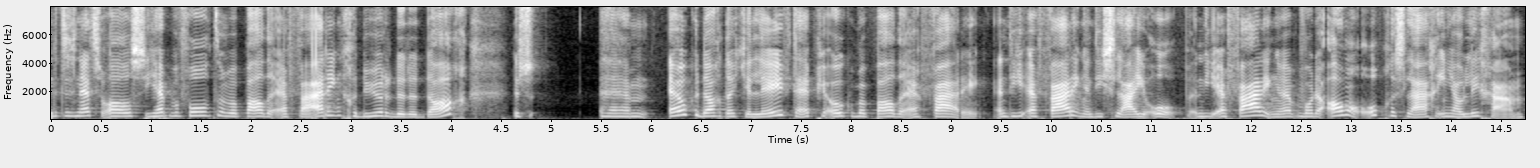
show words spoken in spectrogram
het is net zoals je hebt bijvoorbeeld een bepaalde ervaring gedurende de dag. Dus um, elke dag dat je leeft heb je ook een bepaalde ervaring. En die ervaringen die sla je op. En die ervaringen worden allemaal opgeslagen in jouw lichaam.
